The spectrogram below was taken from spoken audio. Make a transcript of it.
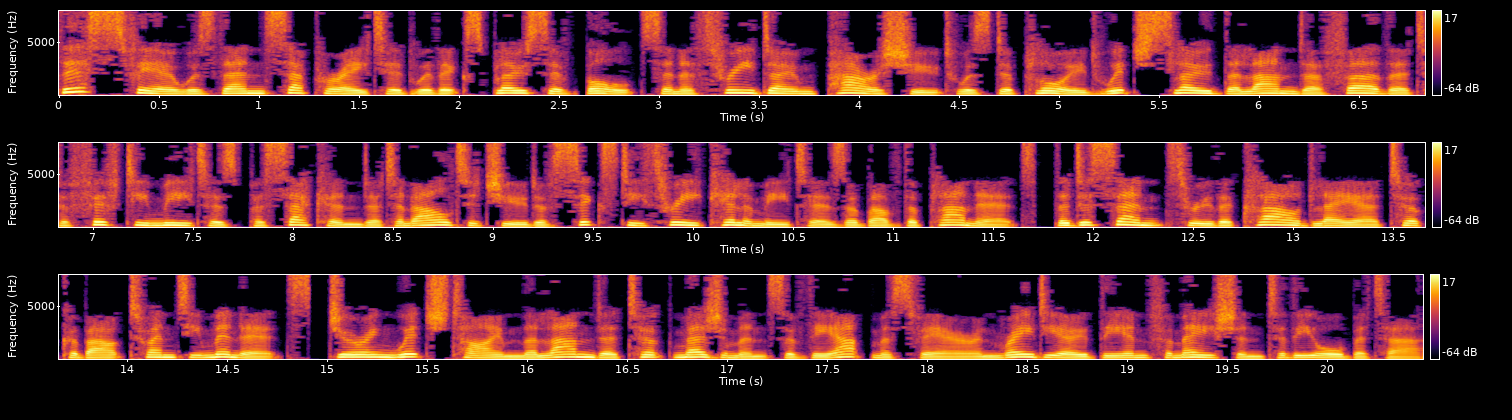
This sphere was then separated with explosive bolts and a three-domed parachute was deployed which slowed the lander further to 50 meters per second at an altitude of 63 kilometers above the planet. The descent through the cloud layer took about 20 minutes, during which time the lander took measurements of the atmosphere and radioed the information to the orbiter.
